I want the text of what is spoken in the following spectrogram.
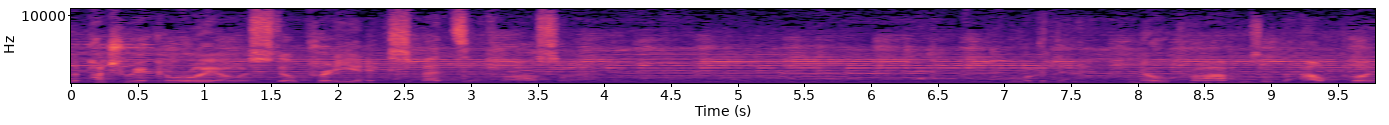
The Punch Rare Corojo is still pretty inexpensive also. Look at that no problems with the output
